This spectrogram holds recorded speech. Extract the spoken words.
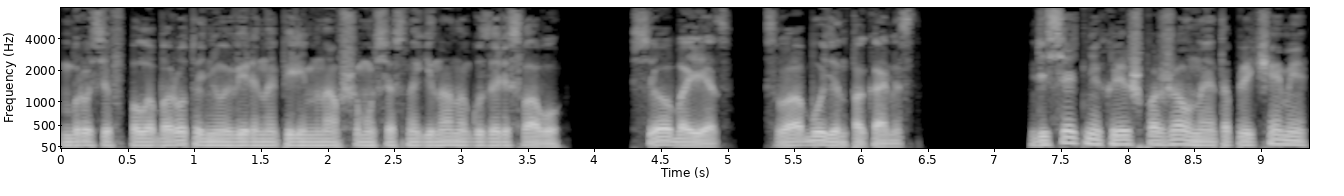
бросив полоборота неуверенно переминавшемуся с ноги на ногу Зариславу. «Все, боец, свободен покамест». Десятник лишь пожал на это плечами,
